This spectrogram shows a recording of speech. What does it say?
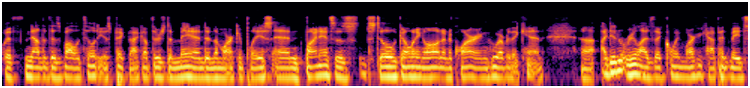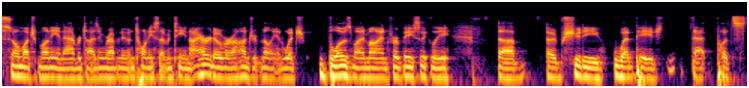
with now that this volatility has picked back up. There's demand in the marketplace, and Binance is still going on and acquiring whoever they can. Uh, I didn't realize that Coin Market Cap had made so much money in advertising revenue in 2017. I heard over 100 million, which blows my mind for basically. Uh, a shitty web page that puts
